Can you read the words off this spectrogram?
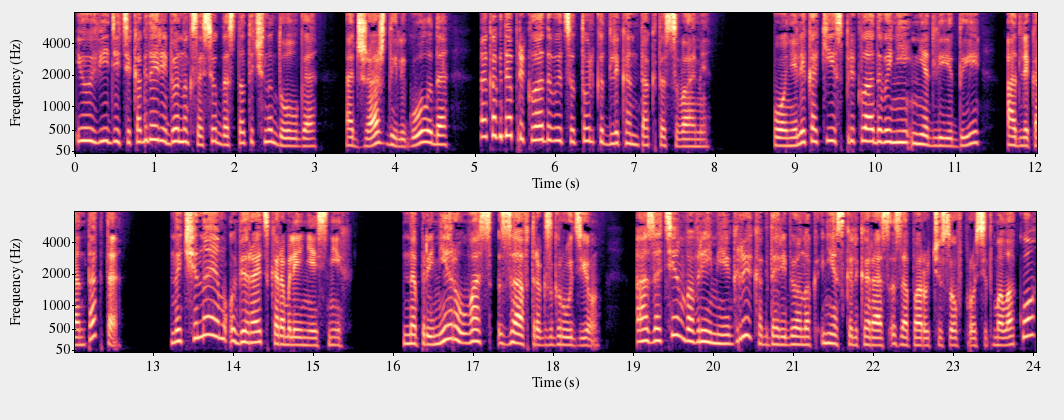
и увидите, когда ребенок сосет достаточно долго — от жажды или голода, а когда прикладывается только для контакта с вами. Поняли, какие из прикладываний не для еды, а для контакта? Начинаем убирать кормление с них. Например, у вас завтрак с грудью, а затем во время игры, когда ребенок несколько раз за пару часов просит молоко,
